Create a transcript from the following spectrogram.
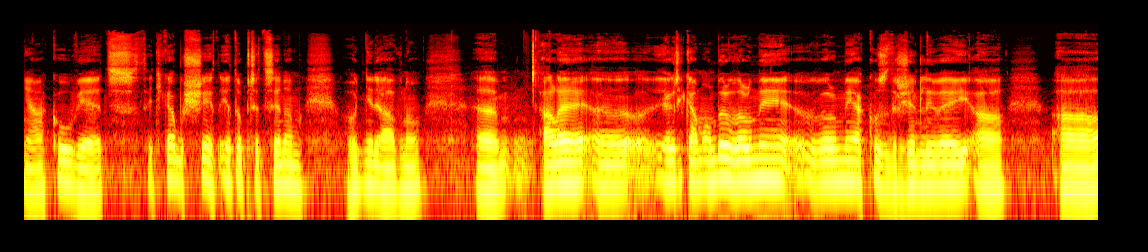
nějakou věc. Teďka už je, je to přece jenom hodně dávno. Um, ale, uh, jak říkám, on byl velmi, velmi jako zdrženlivý a, a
